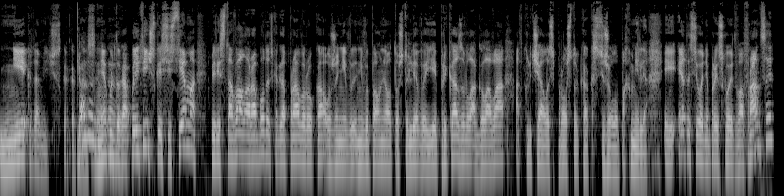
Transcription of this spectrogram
Не экономическая как да, раз. Да, не да, да. А политическая система переставала работать, когда правая рука уже не, вы, не выполняла то, что левая ей приказывала, а голова отключалась просто как с тяжелого похмелья. И это сегодня происходит во Франции.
